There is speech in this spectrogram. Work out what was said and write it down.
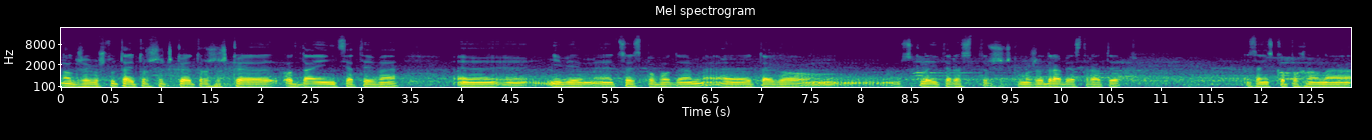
No Grzegorz tutaj troszeczkę, troszeczkę oddaje inicjatywę. Nie wiem, co jest powodem tego. Z kolei teraz troszeczkę może odrabia straty. Za nisko pochylona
